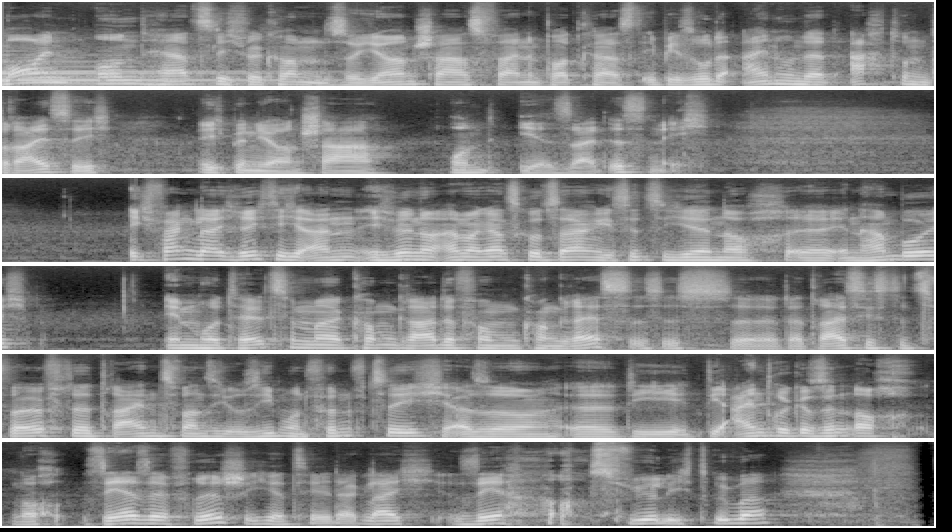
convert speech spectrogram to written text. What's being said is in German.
Moin und herzlich willkommen zu Jörn Schars feinem Podcast, Episode 138. Ich bin Jörn Schaar und ihr seid es nicht. Ich fange gleich richtig an. Ich will noch einmal ganz kurz sagen, ich sitze hier noch äh, in Hamburg im Hotelzimmer, komme gerade vom Kongress. Es ist äh, der 30.12., 23.57 Uhr. Also äh, die, die Eindrücke sind noch, noch sehr, sehr frisch. Ich erzähle da gleich sehr ausführlich drüber.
